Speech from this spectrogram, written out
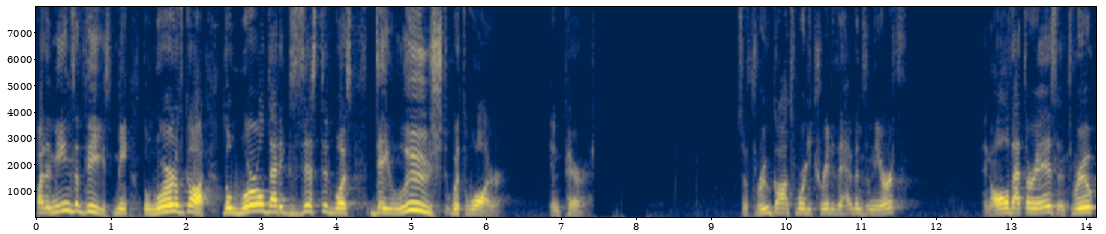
by the means of these, mean the word of God, the world that existed was deluged with water and perished. So through God's word, he created the heavens and the earth and all that there is, and through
